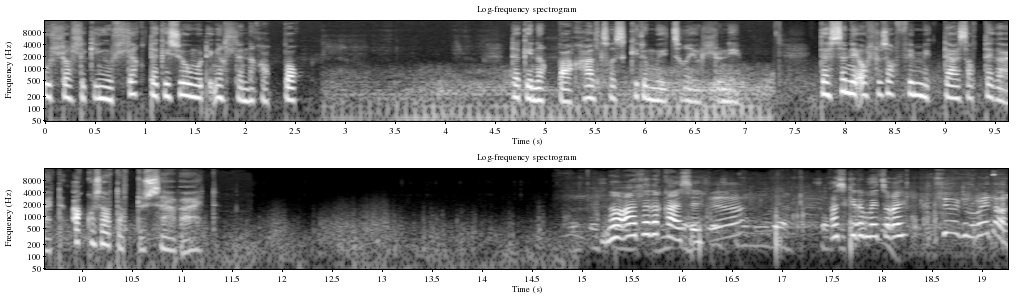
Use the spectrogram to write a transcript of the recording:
уллорликингуллеқ такисуумут ингерланеқарпоқ такинерпаа 50 километриуллуни тассани орлусарфиммик таасартагаат аққусаартартуссааваат Nå, alt er det græsse. Ja. Græs kilometer? 20 kilometer.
